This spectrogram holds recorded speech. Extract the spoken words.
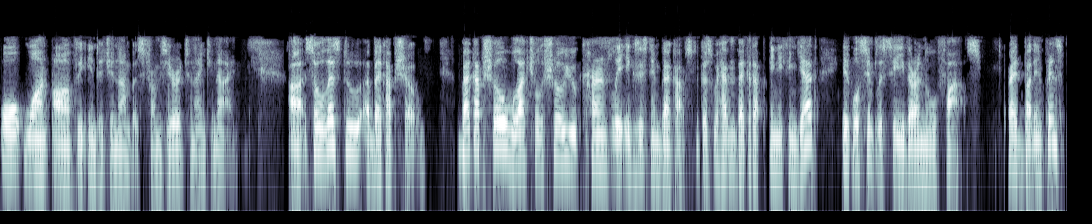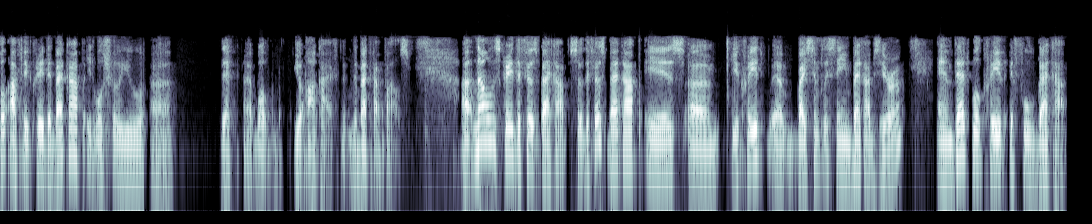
or one of the integer numbers from 0 to 99. Uh, so let's do a backup show. Backup show will actually show you currently existing backups. Because we haven't backed up anything yet, it will simply say there are no files. Right? But in principle, after you create a backup, it will show you uh, the, uh, well, your archive, the backup files. Uh, now let's create the first backup. So the first backup is um, you create uh, by simply saying backup zero, and that will create a full backup.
